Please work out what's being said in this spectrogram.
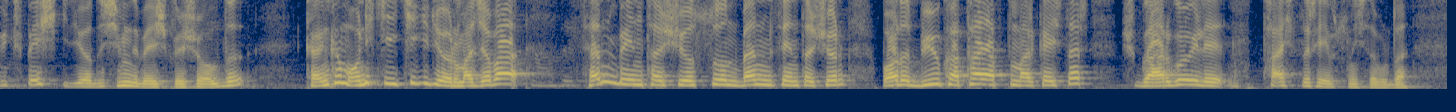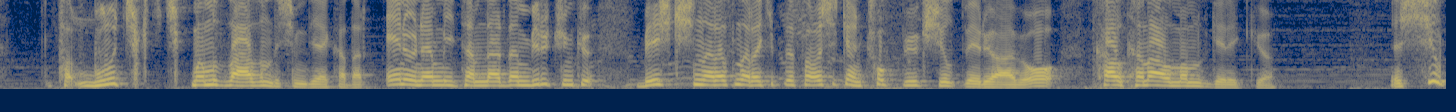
3-5 gidiyordu şimdi 5-5 oldu. Kankam 12-2 gidiyorum acaba sen mi beni taşıyorsun ben mi seni taşıyorum? Bu arada büyük hata yaptım arkadaşlar. Şu Gargo ile taştır Hevsun işte burada. Bunu çık çıkmamız lazımdı şimdiye kadar. En önemli itemlerden biri çünkü 5 kişinin arasında rakiple savaşırken çok büyük shield veriyor abi. O kalkanı almamız gerekiyor. Ya shield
